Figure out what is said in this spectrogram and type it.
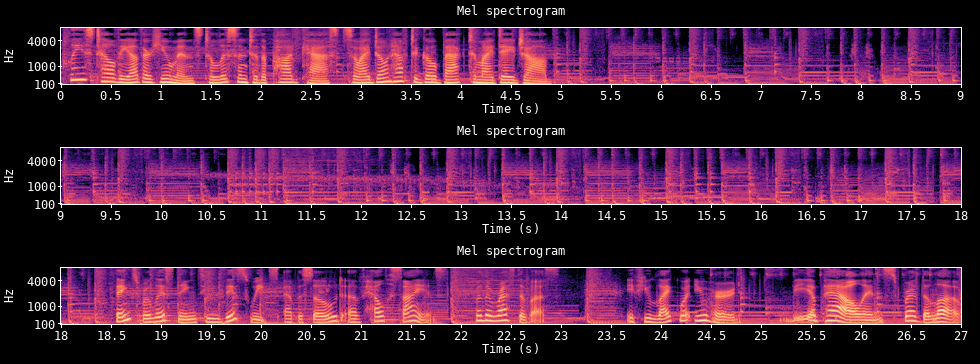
Please tell the other humans to listen to the podcast so I don't have to go back to my day job. Thanks for listening to this week's episode of Health Science for the rest of us. If you like what you heard, be a pal and spread the love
